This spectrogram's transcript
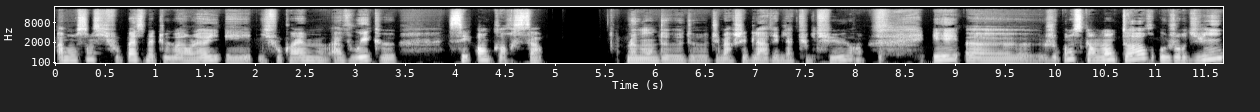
à mon sens, il faut pas se mettre le doigt dans l'œil et il faut quand même avouer que c'est encore ça le monde du marché de l'art et de la culture. Et euh, je pense qu'un mentor aujourd'hui,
